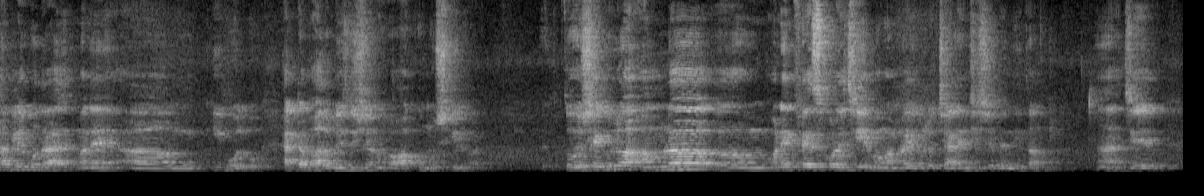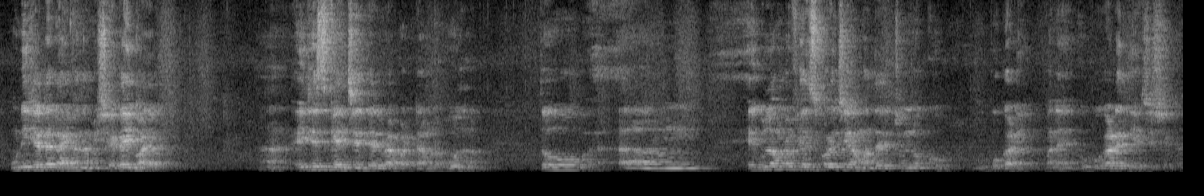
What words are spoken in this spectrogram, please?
থাকলে বোধ মানে কি বলব, একটা ভালো মিউজিশিয়ান হওয়া খুব মুশকিল হয়। তো সেগুলো আমরা অনেক ফেস করেছি এবং আমরা এগুলো চ্যালেঞ্জ হিসেবে নিতাম। হ্যাঁ যে উনি যেটা গাইবেন আমি সেটাই বাজাবো। হ্যাঁ এই যে স্কেল চেঞ্জের ব্যাপারটা আমরা বললাম। তো এগুলো আমরা ফেস করেছি আমাদের জন্য খুব উপকারী মানে উপকারে দিয়েছে সেটা।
